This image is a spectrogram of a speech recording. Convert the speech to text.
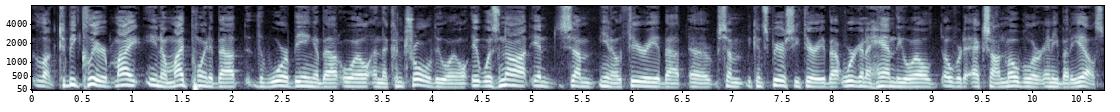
look to be clear my you know my point about the war being about oil and the control of the oil it was not in some you know theory about uh, some conspiracy theory about we're going to hand the oil over to ExxonMobil or anybody else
